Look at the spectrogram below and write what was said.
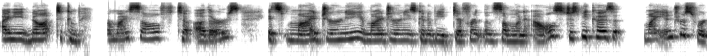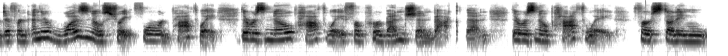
I need not to compare myself to others. It's my journey, and my journey is going to be different than someone else just because my interests were different and there was no straightforward pathway. There was no pathway for prevention back then. There was no pathway for studying,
